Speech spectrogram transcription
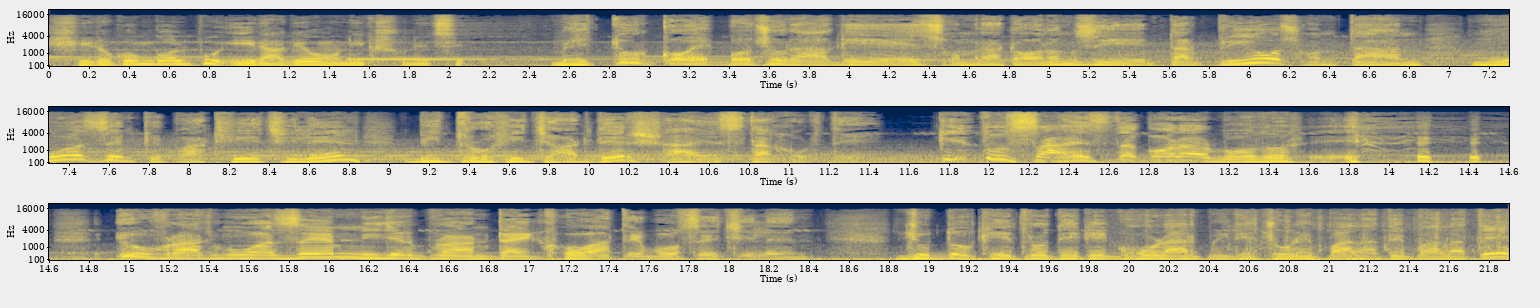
সেরকম গল্প এর আগেও অনেক শুনেছি। মৃত্যুর কয়েক বছর আগে সম্রাট অরঙ্গজেব তার প্রিয় সন্তান মুয়াজ্জেমকে পাঠিয়েছিলেন বিদ্রোহী জারদের সায়স্তা করতে। কিন্তু সায়স্তা করার বদলে যুবরাজ মুয়াজ্জেম নিজের প্রাণটাই খোয়াতে বসেছিলেন। যুদ্ধক্ষেত্র থেকে ঘোড়ার পিঠে চড়ে পালাতে পালাতে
